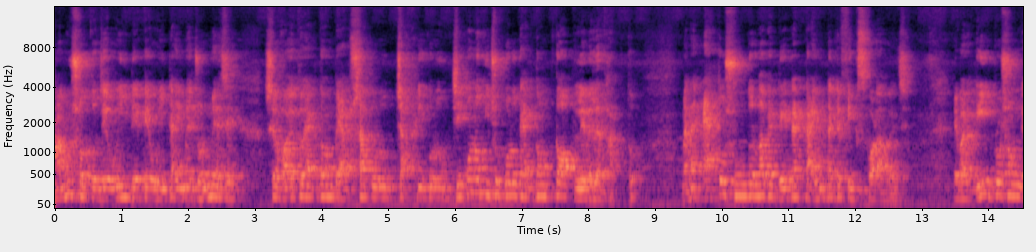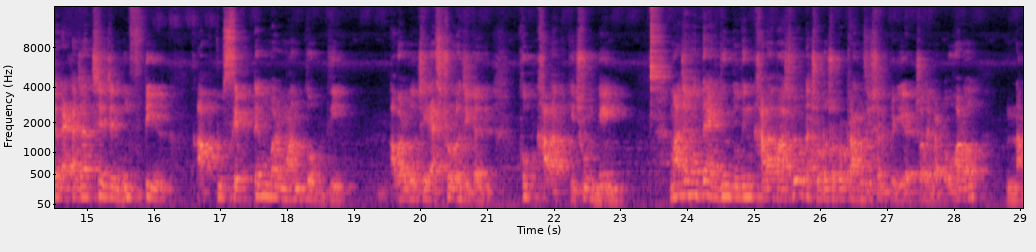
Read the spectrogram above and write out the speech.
মানুষ হতো যে ওই ডেটে ওই টাইমে জন্মেছে, সে হয়তো একদম ব্যবসা করুক, চাকরি করুক, যে কোনো কিছু করুক, একদম টপ লেভেলে থাকতো। মানে এত সুন্দরভাবে ডেট আর টাইমটাকে ফিক্স করা হয়েছে। এবার এই প্রসঙ্গে দেখা যাচ্ছে যে নিফটির আপ টু সেপ্টেম্বর মান্থ অবধি, আবার বলছি অ্যাস্ট্রোলজিক্যালি খুব খারাপ কিছু নেই। মাঝে মধ্যে একদিন দুদিন খারাপ আসবে, ওটা ছোট ছোট ট্রানজিশন পিরিয়ড চলে বাট ওভারঅল না,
